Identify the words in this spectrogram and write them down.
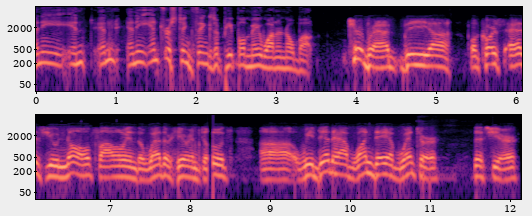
Any in, in, any interesting things that people may want to know about? Sure, Brad. The uh, of course, as you know, following the weather here in Duluth, uh, we did have one day of winter this year,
